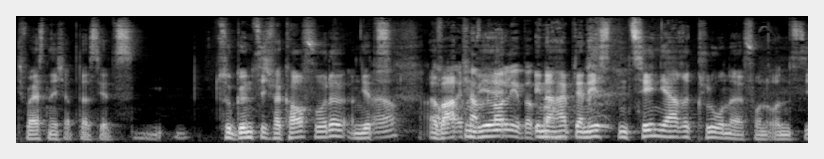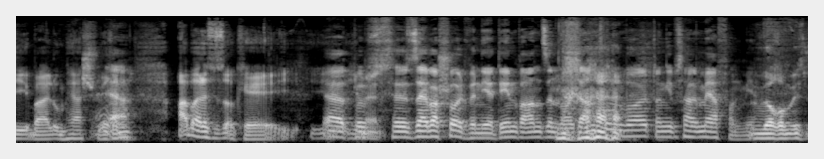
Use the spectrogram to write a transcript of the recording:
Ich weiß nicht, ob das jetzt zu günstig verkauft wurde. Und jetzt Ja, erwarten wir innerhalb der nächsten zehn Jahre Klone von uns, die überall umherschwirren. Ja. Aber das ist okay. Ja, du bist äh, selber schuld. Wenn ihr den Wahnsinn euch antun wollt, dann gibt's halt mehr von mir. Warum ist,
